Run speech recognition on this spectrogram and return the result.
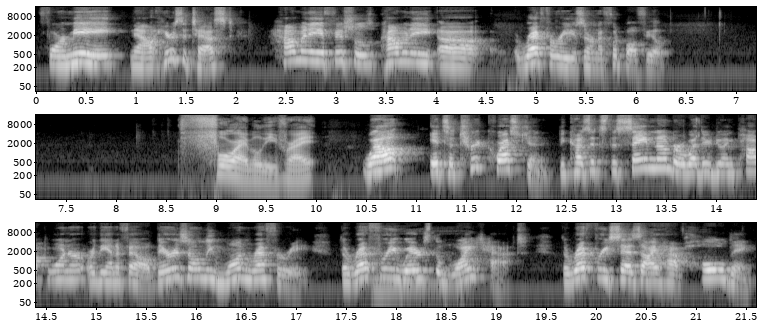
for me, now here's a test. How many officials, how many uh, referees are on a football field? Four, I believe, right? Well, it's a trick question because it's the same number whether you're doing Pop Warner or the NFL. There is only one referee. The referee wears the white hat. The referee says, I have holding,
